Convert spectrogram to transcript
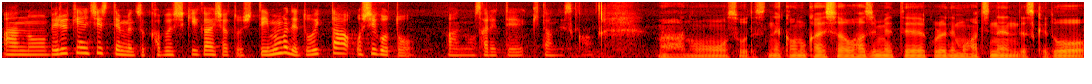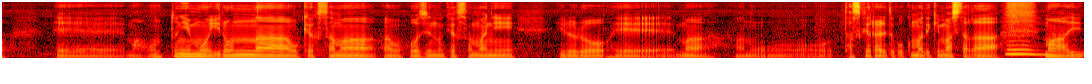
あのベルケンシステムズ株式会社として今までどういったお仕事をあのされてきたんですか、まあ、あのそうですね。この会社を始めてこれでもう8年ですけど、えーまあ、本当にもういろんなお客様あの法人のお客様にいろいろ、えーまあ、あの助けられてここまで来ましたが、うん。まあい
